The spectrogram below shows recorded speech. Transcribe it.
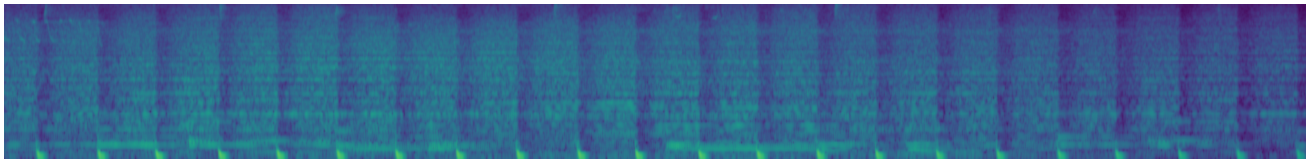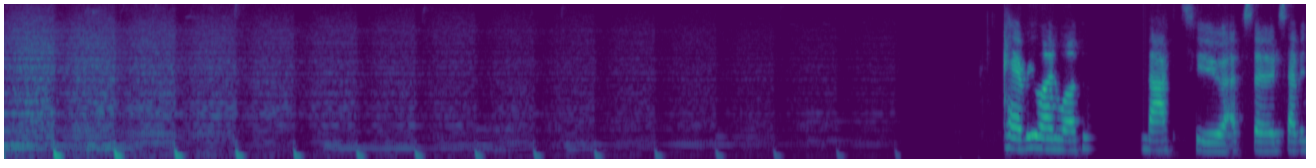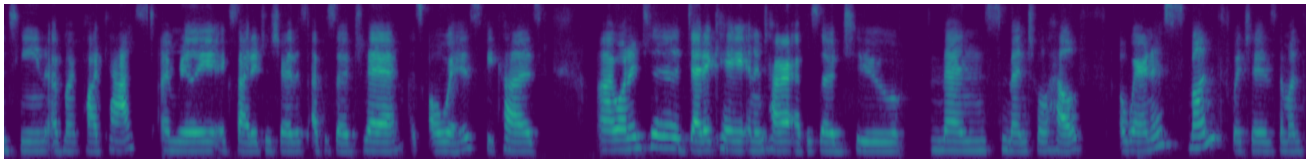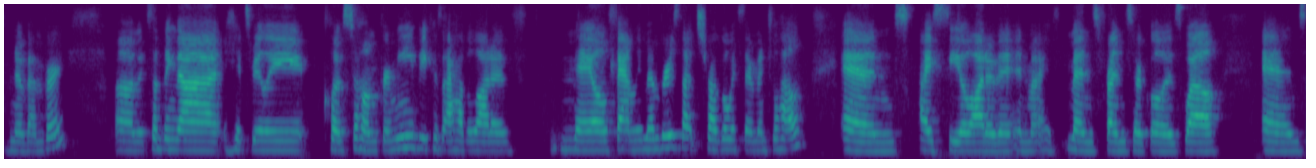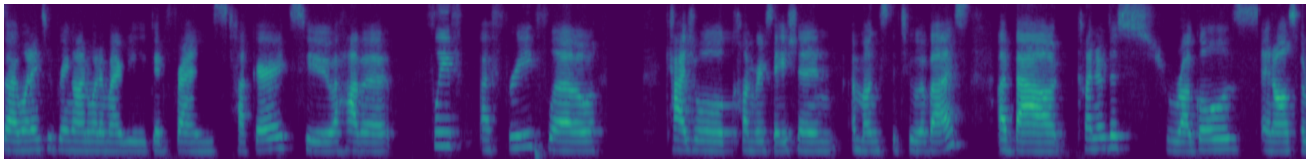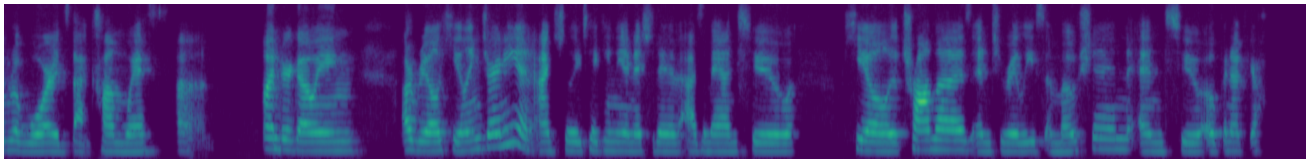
Hey everyone, welcome back to episode 17 of my podcast. I'm really excited to share this episode today, as always, because I wanted to dedicate an entire episode to Men's Mental Health Awareness Month, which is the month of November. Um, it's something that hits really close to home for me because I have a lot of male family members that struggle with their mental health. And I see a lot of it in my men's friend circle as well. And so I wanted to bring on one of my really good friends, Tucker, to have a free, a free flow, casual conversation amongst the two of us about kind of the struggles and also rewards that come with um, undergoing a real healing journey and actually taking the initiative as a man to heal traumas and to release emotion and to open up your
